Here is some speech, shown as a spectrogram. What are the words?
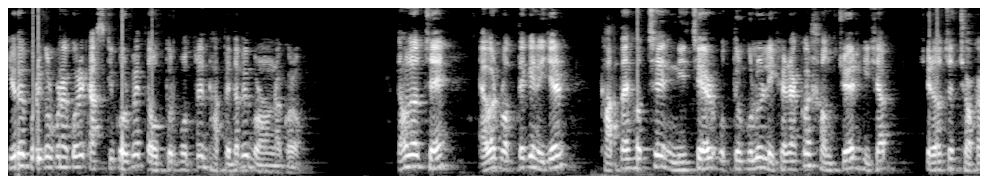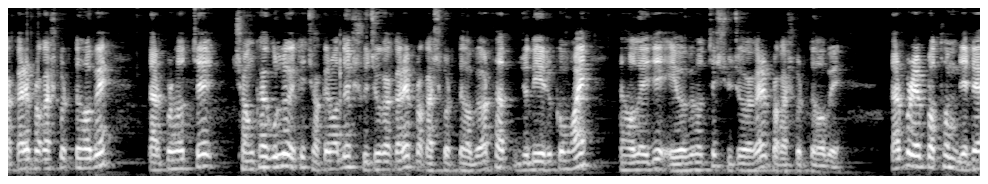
কীভাবে পরিকল্পনা করে কাজটি করবে তা উত্তরপত্রে ধাপে ধাপে বর্ণনা করো। তাহলে হচ্ছে, এবার প্রত্যেকে নিজের খাতায় হচ্ছে নিচের উত্তরগুলো লিখে রাখো, সঞ্চয়ের হিসাব, সেটা হচ্ছে ছক আকারে প্রকাশ করতে হবে। তারপর হচ্ছে সংখ্যাগুলো একটি ছকের মাধ্যমে সূচক আকারে প্রকাশ করতে হবে। অর্থাৎ যদি এরকম হয়, তাহলে এই যে এইভাবে হচ্ছে সূচক আকারে প্রকাশ করতে হবে। তারপরে প্রথম যেটা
